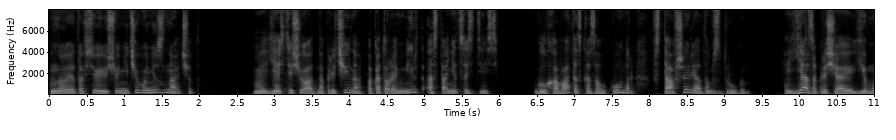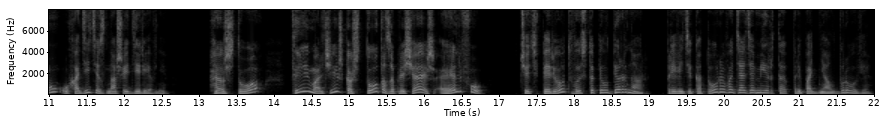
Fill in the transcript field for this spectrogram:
но это все еще ничего не значит». «Есть еще одна причина, по которой Мирт останется здесь», глуховато сказал Конор, вставший рядом с другом. «Я запрещаю ему уходить из нашей деревни». «Что? Ты, мальчишка, что-то запрещаешь эльфу?» Чуть вперед выступил Бернар, при виде которого дядя Мирта приподнял брови.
